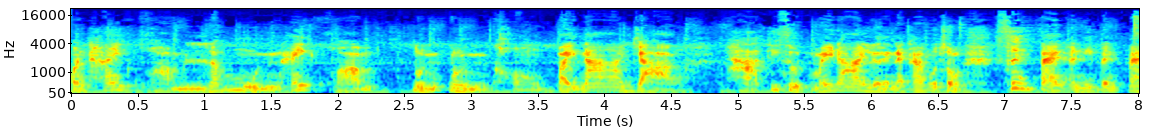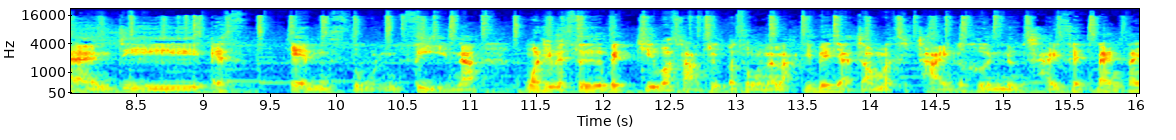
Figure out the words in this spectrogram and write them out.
มันให้ความละมุนให้ความตุ่นตุ่นของใบหน้าอย่างหาที่สุดไม่ได้เลยนะคะคุณผู้ชม ซึ่งแปรงอันนี้เป็นแปรง GS N04 นะ วันที่ไปซื้อเบสคิดว่า 3 จุดประสงค์หลักที่เบสอยากจะเอามาใช้ก็คือ 1 ใช้เซตแป้งใต้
